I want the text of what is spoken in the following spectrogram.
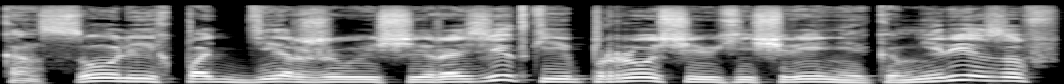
консоли их поддерживающие, розетки и прочие ухищрения камнерезов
